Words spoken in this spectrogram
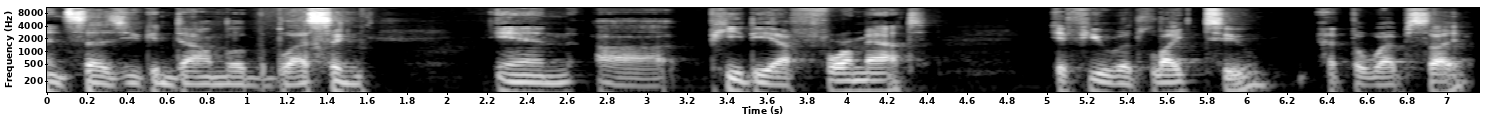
And says you can download the blessing in uh, PDF format if you would like to at the website.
